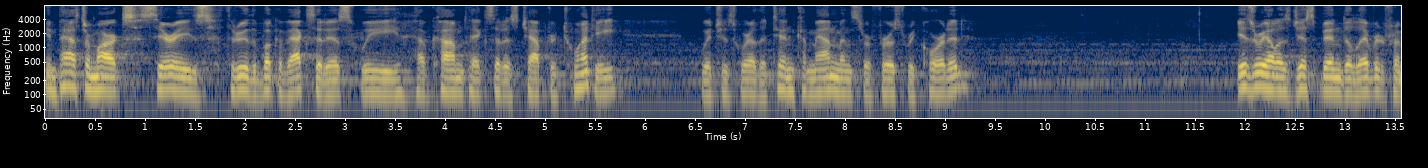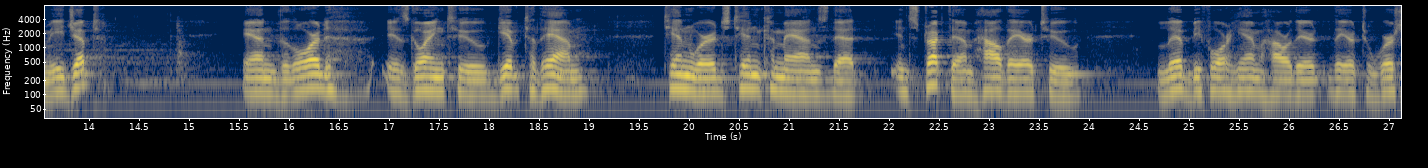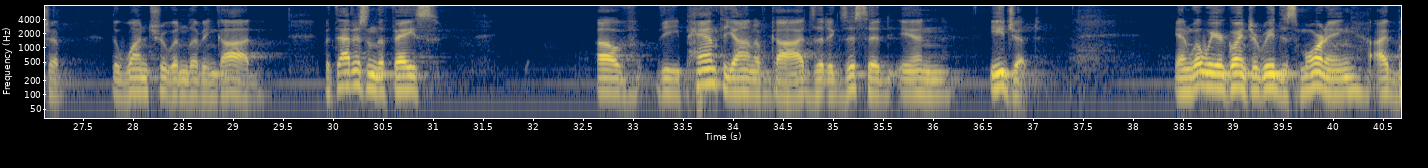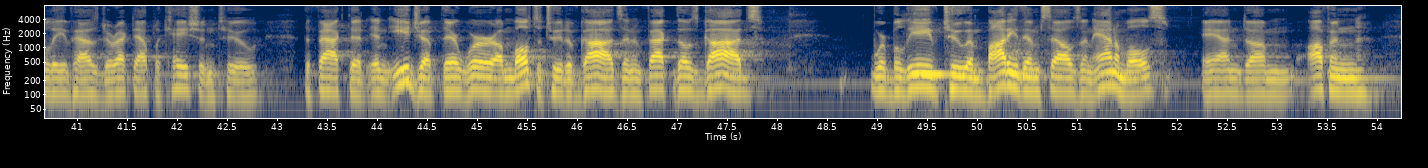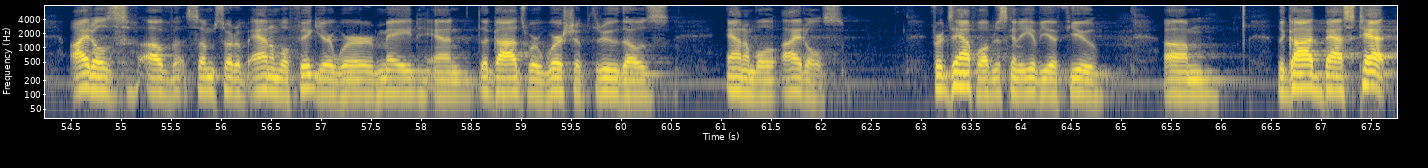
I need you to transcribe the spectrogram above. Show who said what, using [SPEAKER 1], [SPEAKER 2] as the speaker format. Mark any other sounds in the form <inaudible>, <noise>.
[SPEAKER 1] In Pastor Mark's series through the book of Exodus, we have come to Exodus chapter 20, which is where the Ten Commandments are first recorded. Israel has just been delivered from Egypt, and the Lord is going to give to them ten words, ten commands that instruct them how they are to live before Him, how they are, they are to worship the one true and living God. But that is in the face of the pantheon of gods that existed in Egypt. And what we are going to read this morning, I believe, has direct application to the fact that in Egypt there were a multitude of gods, and in fact, those gods were believed to embody themselves in animals and um, often idols of some sort of animal figure were made, and the gods were worshiped through those animal idols. For example, I'm just going to give you a few. Um, the god Bastet,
